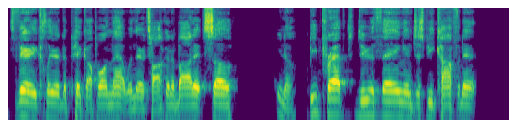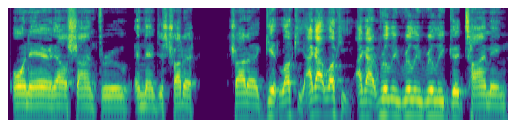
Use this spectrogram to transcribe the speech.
It's very clear to pick up on that when they're talking about it. So, you know, be prepped, do your thing, and just be confident on air. That'll shine through, and then just try to try to get lucky. I got lucky. I got really, really, really good timing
